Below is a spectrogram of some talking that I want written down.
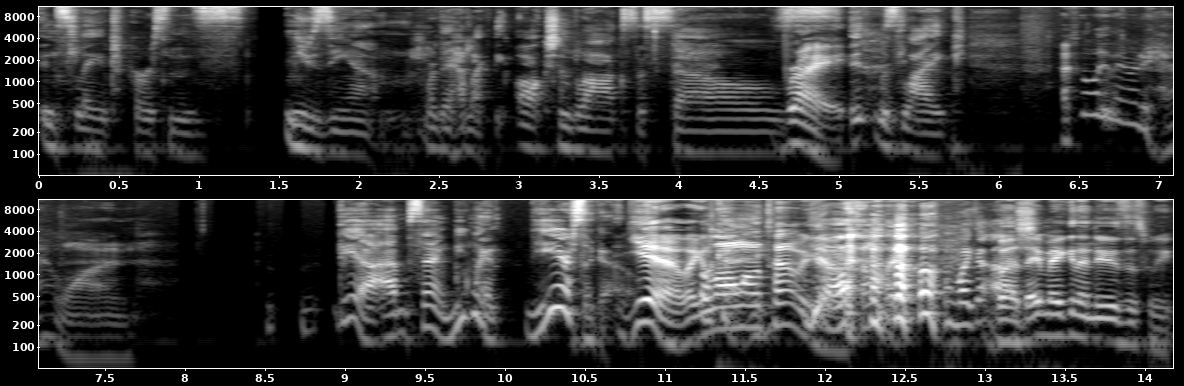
enslaved persons museum where they had like the auction blocks, the cells. Right. It was like, i feel like they already had one yeah, I'm saying we went years ago. yeah like a long long time ago Yeah. like oh my gosh. but they're making the news this week.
